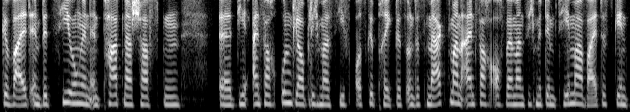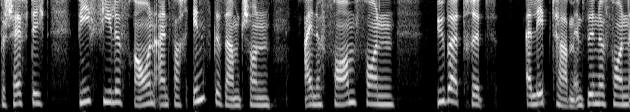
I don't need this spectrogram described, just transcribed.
Gewalt in Beziehungen, in Partnerschaften, äh, die einfach unglaublich massiv ausgeprägt ist. Und das merkt man einfach auch, wenn man sich mit dem Thema weitestgehend beschäftigt, wie viele Frauen einfach insgesamt schon eine Form von Übertritt erlebt haben, im Sinne von,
